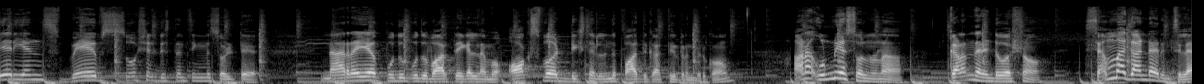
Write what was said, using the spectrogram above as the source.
variants waves social டிஸ்டன்சிங்னு சொல்லிட்டு நிறைய புது புது வார்த்தைகள் நம்ம ஆக்ஸ்ஃபோர்ட் டிக்ஷனரிலேருந்து பார்த்து கற்றுட்டு இருந்திருக்கோம். ஆனால் உண்மையை சொல்லணும்னா கடந்த ரெண்டு வருஷம் செம்ம காண்டாக இருந்துச்சுல.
